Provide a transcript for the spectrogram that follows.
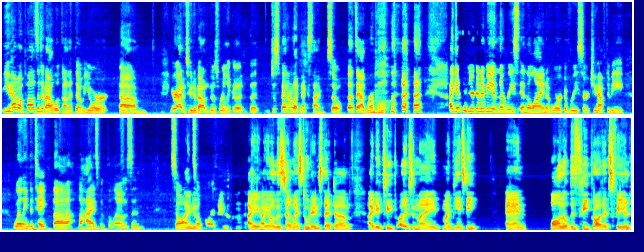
You have a positive outlook on it though. Your um, your attitude about it is really good. But just better luck next time. So that's admirable. I guess if you're going to be in the re- in the line of work of research, you have to be willing to take the the highs with the lows and so on and so forth. I, I always tell my students that um, I did three projects in my my PhD, and all of these three projects failed.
